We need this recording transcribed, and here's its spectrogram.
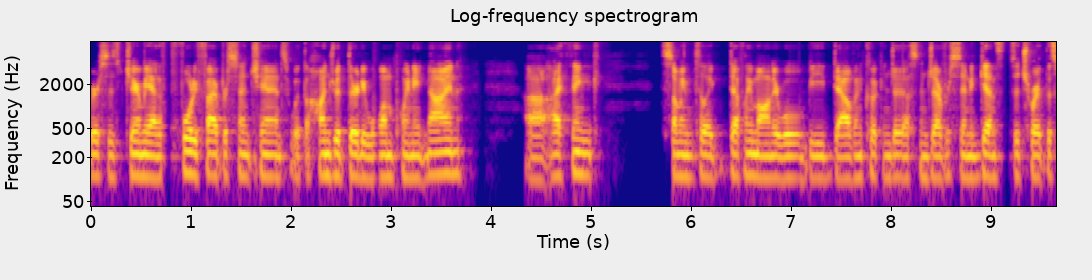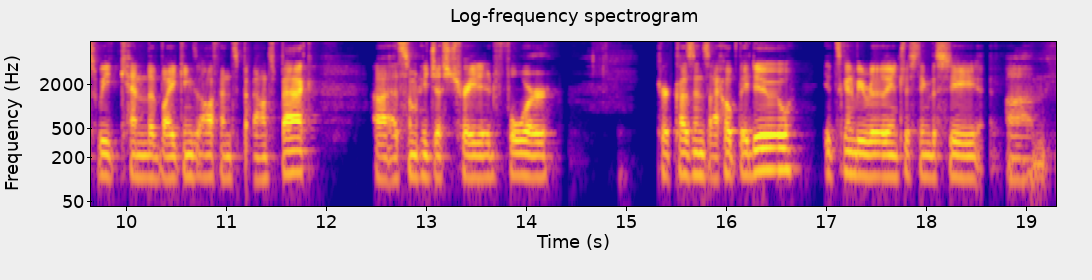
versus Jeremy at a 45% chance with 131.89. Uh, I think something to like definitely monitor will be Dalvin Cook and Justin Jefferson against Detroit this week. Can the Vikings offense bounce back? Uh, as someone who just traded for Kirk Cousins, I hope they do. It's going to be really interesting to see. Um,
